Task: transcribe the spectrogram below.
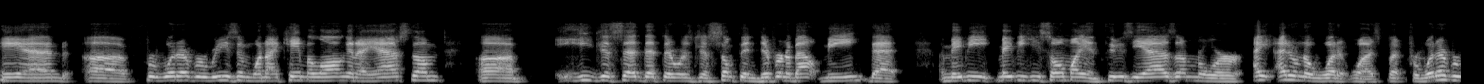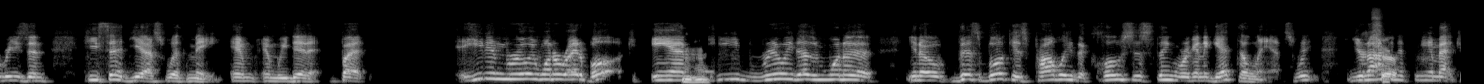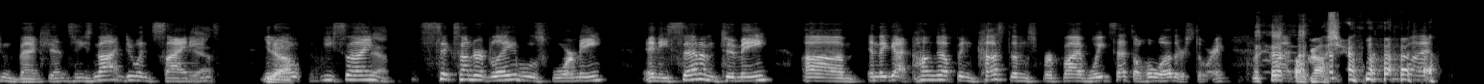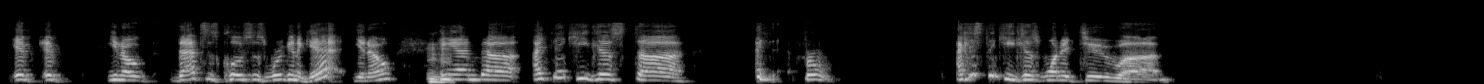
and uh for whatever reason when i came along and i asked him uh he just said that there was just something different about me that maybe maybe he saw my enthusiasm or I, I don't know what it was but for whatever reason he said yes with me and and we did it but he didn't really want to write a book and Mhm. he really doesn't want to you know this book is probably the closest thing we're going to get to lance we, you're not Sure. going to see him at conventions he's not doing signings Yeah. you Yeah. know he signed Yeah. 600 labels for me and he sent them to me um, and they got hung up in customs for five weeks that's a whole other story but Oh gosh. but if if you know that's as close as we're going to get you know Mhm. and uh, I think he just uh, I, for I just think he just wanted to uh,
